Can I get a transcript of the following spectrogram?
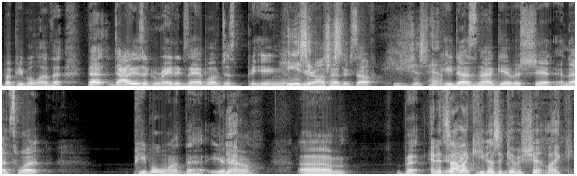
but people love that. That Donnie's a great example of just being He's your a- authentic just- self. He's just him. He does not give a shit, and that's what people want. That you Yeah. know, um, but and it's yeah, not I- like he doesn't give a shit. Like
